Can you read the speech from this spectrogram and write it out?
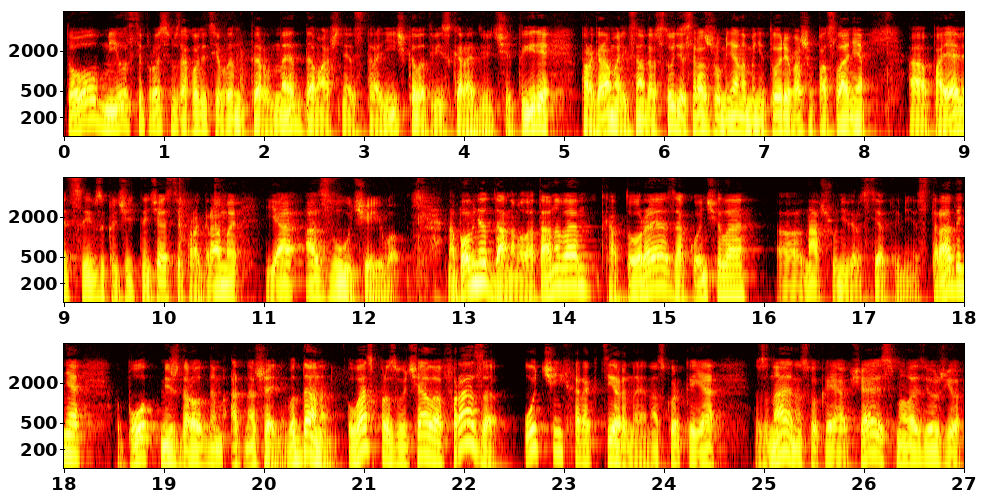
то милости просим, заходите в интернет, домашняя страничка, Латвийское радио 4, программа «Александр Студия». Сразу же у меня на мониторе ваше послание а, появится, и в заключительной части программы я озвучу его. Напомню, Дана Молотанова, которая закончила Э, наш университет имени Страдания по международным отношениям. Вот, Дана, у вас прозвучала фраза очень характерная, насколько я знаю, насколько я общаюсь с молодежью,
